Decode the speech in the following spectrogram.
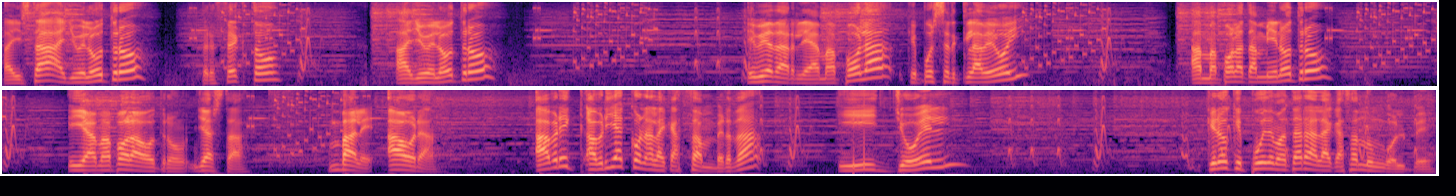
Ahí está, a Joel otro. Perfecto. A Joel otro. Y voy a darle a Amapola Que puede ser clave hoy. A Amapola también otro. Y a Amapola otro, ya está. Vale, ahora. Habría con Alakazam, ¿verdad? Y Joel Creo que puede matar a Alakazam de un golpe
